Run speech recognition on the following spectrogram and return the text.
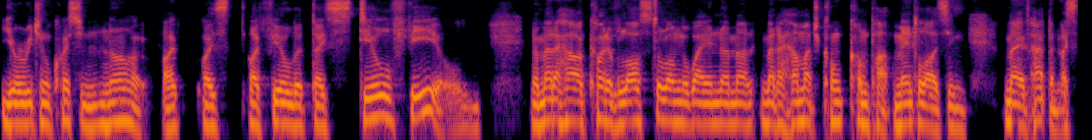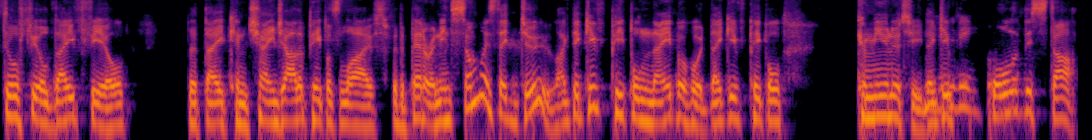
your original question, no, I, I, I feel that they still feel, no matter how kind of lost along the way and no matter how much compartmentalizing may have happened, I still feel they feel that they can change other people's lives for the better. And in some ways they do, like they give people neighborhood, they give people community, they give all of this stuff.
